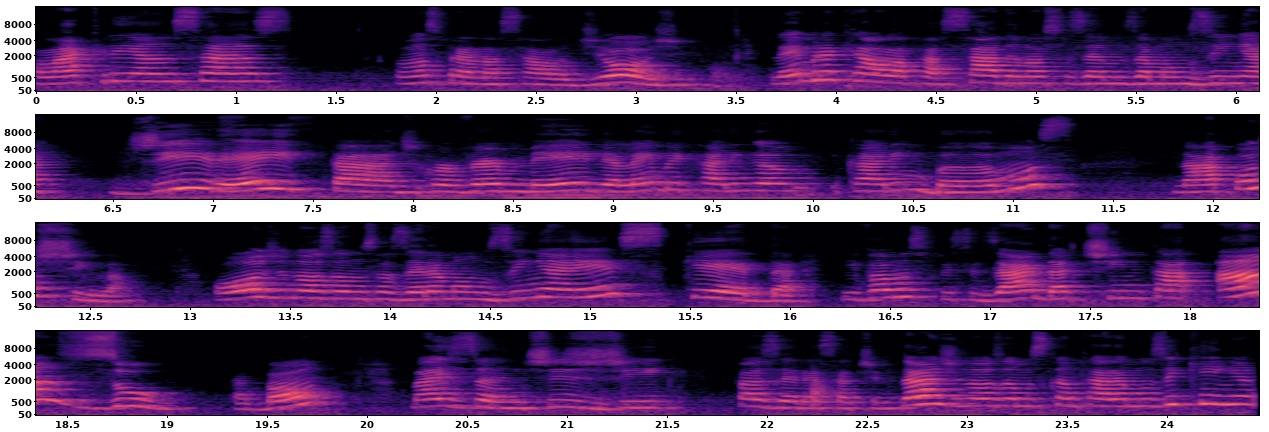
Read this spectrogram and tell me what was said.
Olá, crianças! Vamos para a nossa aula de hoje? Lembra que a aula passada nós fizemos a mãozinha direita de cor vermelha? Lembra e carimbamos na apostila. Hoje nós vamos fazer a mãozinha esquerda e vamos precisar da tinta azul, tá bom? Mas antes de fazer essa atividade, nós vamos cantar a musiquinha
